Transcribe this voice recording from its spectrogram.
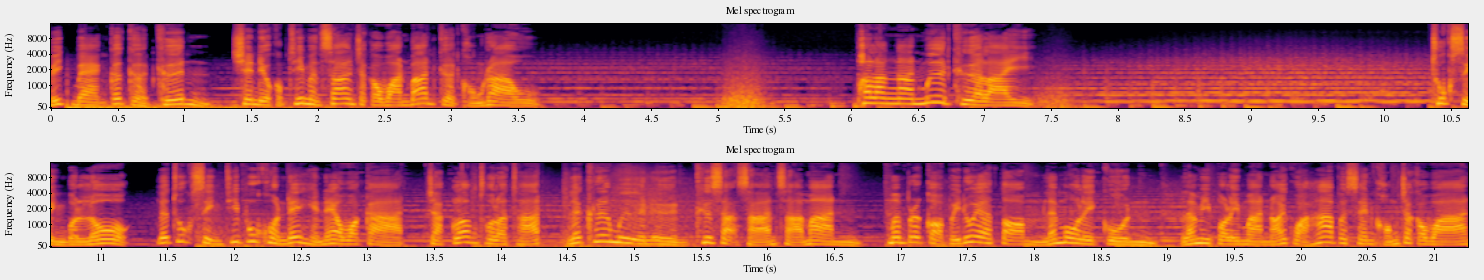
บิ๊กแบงก็เกิดขึ้น เช่นเดียวกับที่มันสร้างจักรวาลบ้านเกิดของเรา พลังงานมืดคืออะไร ทุกสิ่งบนโลก และทุกสิ่งที่ผู้คนได้เห็นในอวกาศ จากกล้องโทรทัศน์และเครื่องมืออื่นๆ คือสสารสามัญมันประกอบไปด้วยอะตอมและโมเลกุล และมีปริมาณน้อยกว่า 5%ของจักรวาล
